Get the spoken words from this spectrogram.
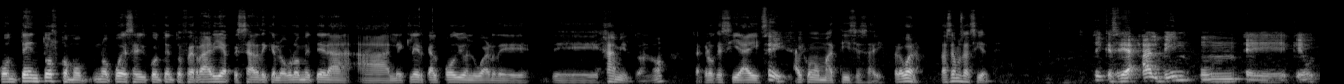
contentos, como no puede salir contento Ferrari a pesar de que logró meter a, Leclerc al podio en lugar de, Hamilton, ¿no? O sea, creo que sí hay, hay como matices ahí. Pero bueno, pasemos al siguiente. Sí, que sería Alvin, un, eh, que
